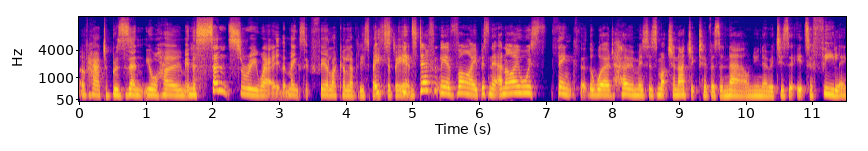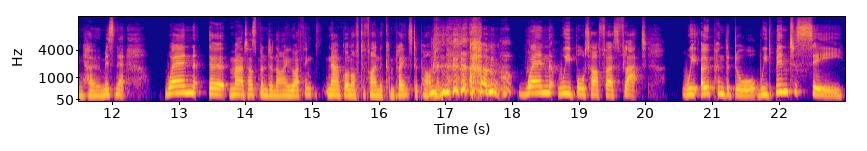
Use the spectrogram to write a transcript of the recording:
of how to present your home in a sensory way that makes it feel like a lovely space It's, to be in. it's definitely a vibe, isn't it? And I always think that the word home is as much an adjective as a noun. You know, it is a, it's a feeling home, isn't it? When the mad husband and I, who I think now gone off to find the complaints department, um, when we bought our first flat, we opened the door. We'd been to see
